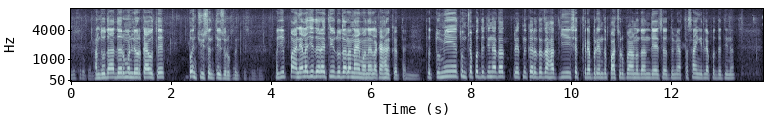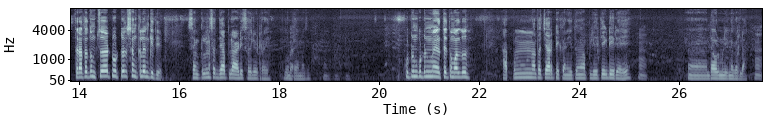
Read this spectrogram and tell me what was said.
वीस रुपये. आणि दुधा दर म्हणल्यावर काय होते पंचवीस आणि तीस रुपये. तीस रुपये म्हणजे पाण्याला जी दर आहे ती दुधाला नाही म्हणायला काय हरकत नाही. तर तुम्ही तुमच्या पद्धतीने आता प्रयत्न करतच आहात की शेतकऱ्यापर्यंत पाच रुपये अनुदान द्यायचं तुम्ही आता सांगितल्या पद्धतीनं. तर आता तुमचं टोटल संकलन किती आहे? संकलन सध्या आपलं अडीच हजार लिटर आहे दोन टायमाचं. कुठून कुठून मिळते तुम्हाला दूध? आपण आता चार ठिकाणी इथून आपली इथे एक डेअरी आहे. अं, दाऊल मलिक नगरला हं.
